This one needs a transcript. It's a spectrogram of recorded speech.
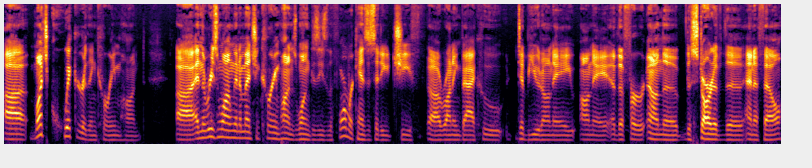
uh, much quicker than Kareem Hunt. Uh, and the reason why I'm going to mention Kareem Hunt is one because he's the former Kansas City Chief uh, running back who debuted on a on a the fir, on the the start of the NFL,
